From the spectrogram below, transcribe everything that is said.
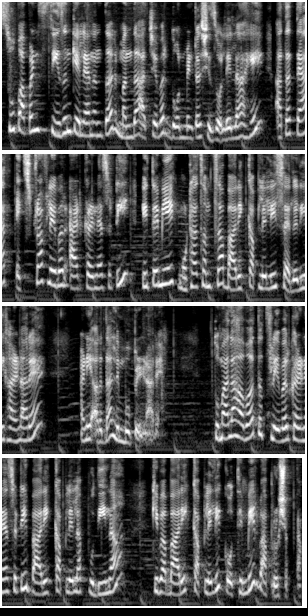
सूप आपण सीझन केल्यानंतर मंद आचेवर दोन मिनटं शिजवलेलं आहे. आता त्यात एक्स्ट्रा फ्लेवर ॲड करण्यासाठी इथे मी एक मोठा चमचा बारीक कापलेली सॅलरी घालणार आहे आणि अर्धा लिंबू पिळणार आहे. तुम्हाला हवं तर फ्लेवर करण्यासाठी बारीक कापलेला पुदिना किंवा बारीक कापलेली कोथिंबीर वापरू शकता.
